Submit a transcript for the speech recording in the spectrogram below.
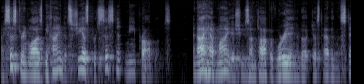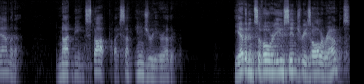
My sister in law is behind us. She has persistent knee problems. And I have my issues on top of worrying about just having the stamina and not being stopped by some injury or other. The evidence of overuse injuries all around us.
